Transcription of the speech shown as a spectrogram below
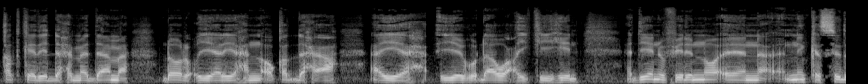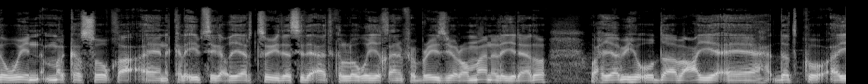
qadkeedii dhexe maadaama dhowr ciyaaryahan oo qad dhexe ah ay iyagu dhaawac ay ka yihiin. Haddii aynu ninka sida weyn marka suuqa kala iibsiga ciyaartooyda sida aadka loogu yaqaan fabrizio romano la yidhaahdo waxyaabihii uu daabacay ee dadku ay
